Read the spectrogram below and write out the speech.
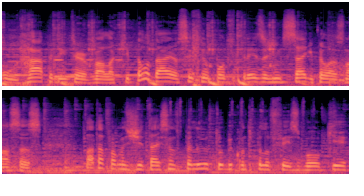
um rápido intervalo aqui pelo Dial 101.3. A gente segue pelas nossas plataformas digitais, tanto pelo YouTube quanto pelo Facebook,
